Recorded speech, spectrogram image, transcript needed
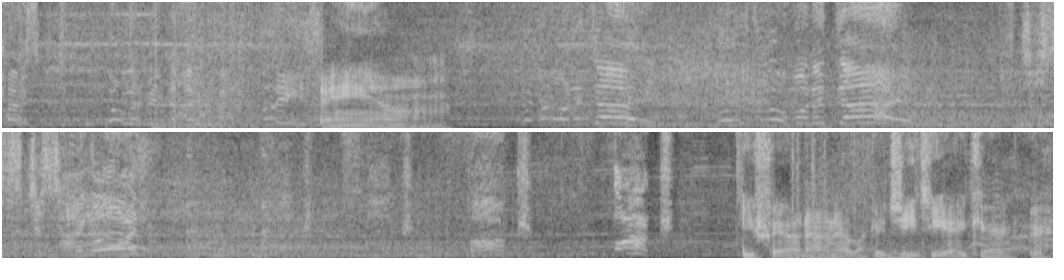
Caz! Don't let me die, man! Please! Damn. I don't want to die! I don't want to die! Jesus, just hang on! Fuck! Fuck! Fuck! Fuck! He fell down there like a GTA character.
